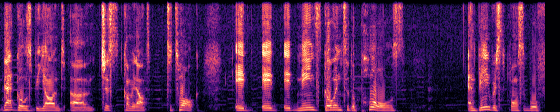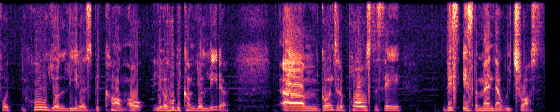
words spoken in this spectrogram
that goes beyond um, just coming out to talk. It it it means going to the polls and being responsible for who your leaders become, or you know who become your leader. Um, going to the polls to say, this is the man that we trust,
